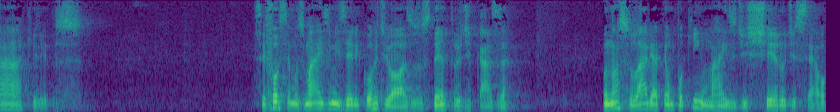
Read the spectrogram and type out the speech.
Ah, queridos, se fôssemos mais misericordiosos dentro de casa, o nosso lar ia ter um pouquinho mais de cheiro de céu.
